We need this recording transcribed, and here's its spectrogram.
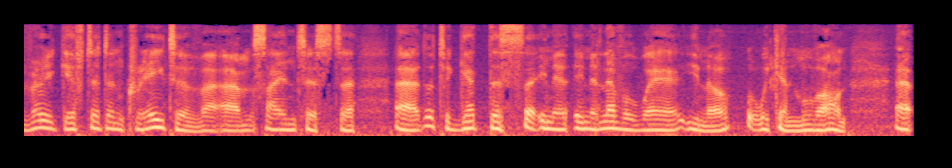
very gifted and creative uh, um, scientists uh, uh, to get this uh, in a in a level where you know we can move on. Uh,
